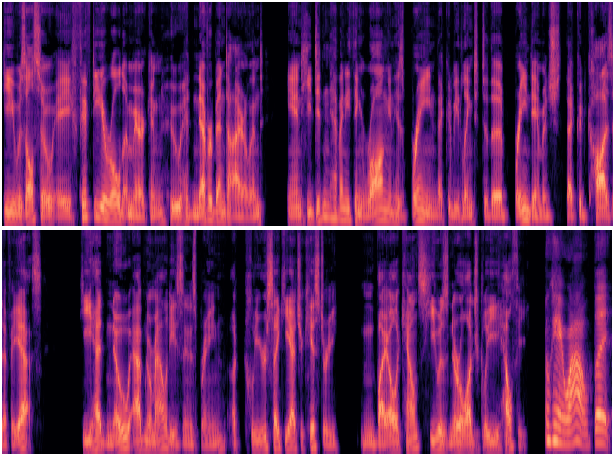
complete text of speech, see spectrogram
He was also a 50 year old American who had never been to Ireland, and he didn't have anything wrong in his brain that could be linked to the brain damage that could cause FAS. He had no abnormalities in his brain, a clear psychiatric history, and by all accounts, he was neurologically healthy. Okay, wow. But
